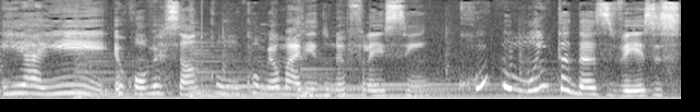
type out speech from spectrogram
E aí, eu conversando com, com meu marido, né? Eu falei assim: como muitas das vezes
